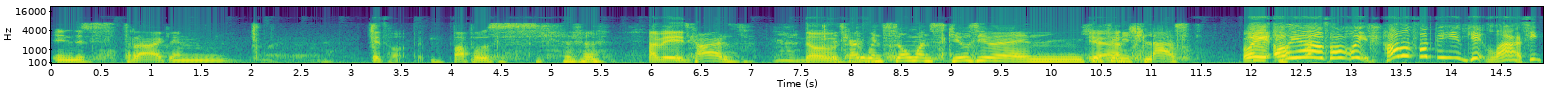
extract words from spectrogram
in this track and It's hard. Papus. I mean, it's hard. no. It's hard when someone kills you and you Yeah. finish last. Wait, oh yeah, wait, how the fuck did he get last? He,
